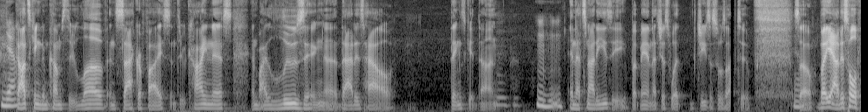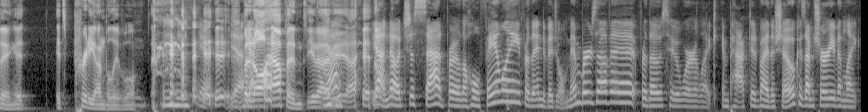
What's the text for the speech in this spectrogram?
Yeah. God's kingdom comes through love and sacrifice and through kindness, and by losing, uh, that is how things get done. Mm-hmm. And that's not easy, but man, that's just what Jesus was up to. So, but yeah, this whole thing it it's pretty unbelievable. Mm-hmm. Yeah. Yeah. but it all happened, you know. I mean, Yeah. yeah, no, it's just sad for the whole family, for the individual members of it, for those who were like impacted by the show. Because I'm sure even like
